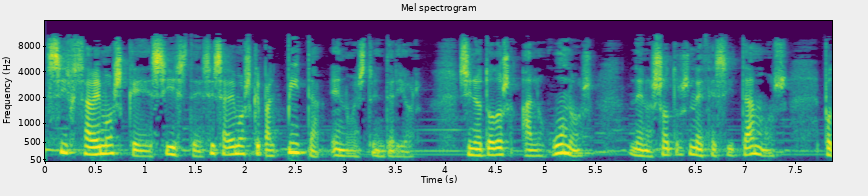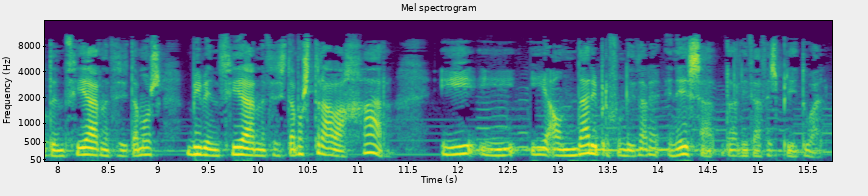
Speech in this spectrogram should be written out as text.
sí sabemos que existe, sí sabemos que palpita en nuestro interior. Sino todos, algunos de nosotros necesitamos potenciar, necesitamos vivenciar, necesitamos trabajar y, ahondar y profundizar en esa realidad espiritual,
